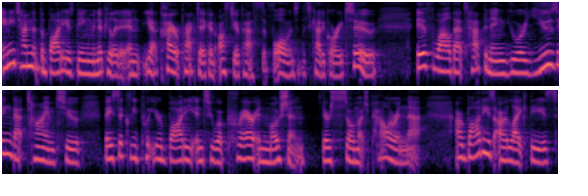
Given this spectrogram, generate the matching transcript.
anytime that the body is being manipulated, and yeah, chiropractic and osteopaths fall into this category too. If while that's happening, you're using that time to basically put your body into a prayer in motion, there's so much power in that. Our bodies are like these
